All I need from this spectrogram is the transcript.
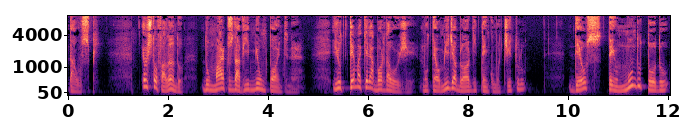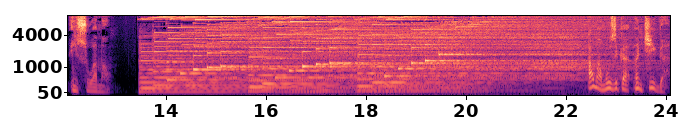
da USP. Eu estou falando do Marcos Davi Milpointner. E o tema que ele aborda hoje no Telmídia Blog tem como título Deus tem o mundo todo em sua mão. Há uma música antiga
